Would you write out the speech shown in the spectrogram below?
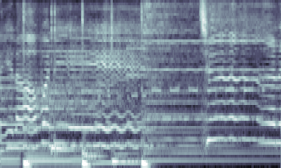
ลีลาวดีชื่อเร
